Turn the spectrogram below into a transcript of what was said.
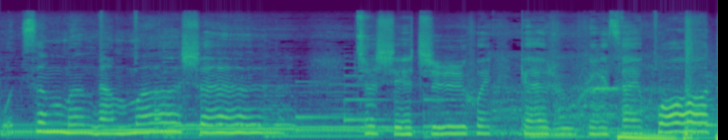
我怎么那么深，这些智慧该如何才获得？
